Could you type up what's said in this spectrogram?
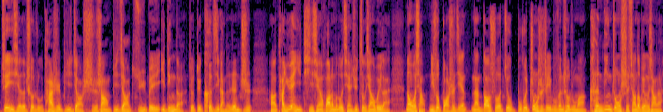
这一些的车主，他是比较时尚，比较具备一定的就对科技感的认知。啊，他愿意提前花那么多钱去走向未来。那我想，你说保时捷难道说就不会重视这一部分车主吗？肯定重视，想都不用想的。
